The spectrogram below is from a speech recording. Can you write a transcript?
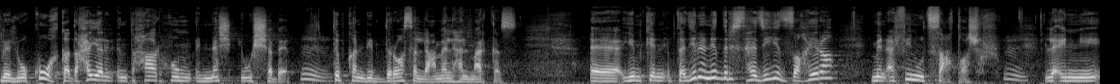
للوقوع كضحيه للانتحار هم النشء والشباب طبقا للدراسة اللي عملها المركز. يمكن ابتدينا ندرس هذه الظاهرة من 2019 لأن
